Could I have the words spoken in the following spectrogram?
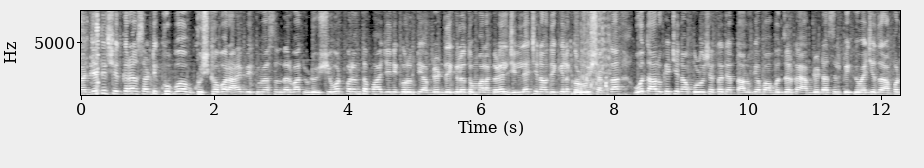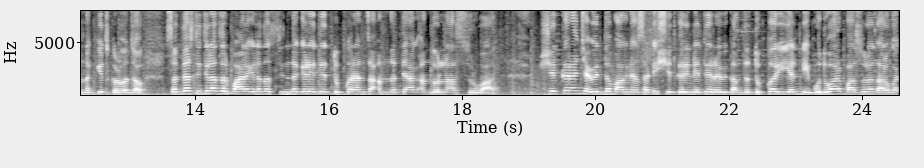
राज्यातील शेतकऱ्यांसाठी खूप खुशखबर आहे. पीक विम्यासंदर्भात व्हिडिओ शेवटपर्यंत पहा जेणेकरून ती अपडेट देखील तुम्हाला कळेल. जिल्ह्याचे नाव देखील कळवू शकता व तालुक्याचे नाव कळवू शकता. त्या तालुक्याबाबत जर काय अपडेट असेल पीक विम्याची तर आपण नक्कीच कळवत जाऊ. सध्या स्थितीला जर पाहायला गेलं तर सिंदखेड येथे तुपकरांचा अन्नत्याग आंदोलनास सुरुवात. शेतकऱ्यांच्या विविध मागण्यांसाठी शेतकरी नेते रविकांत तुपकरी यांनी बुधवारपासून तालुका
